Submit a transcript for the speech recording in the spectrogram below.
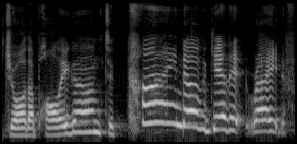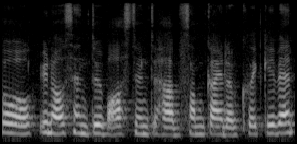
draw the polygon to kind of get it right for, you know, send to Boston to have some kind of click event.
